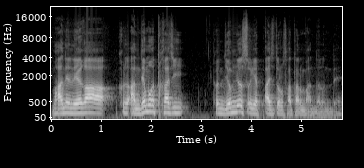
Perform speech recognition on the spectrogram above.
만약 내가 안 되면 어떡하지 그런 염려 속에 빠지도록 사탄은 만드는데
